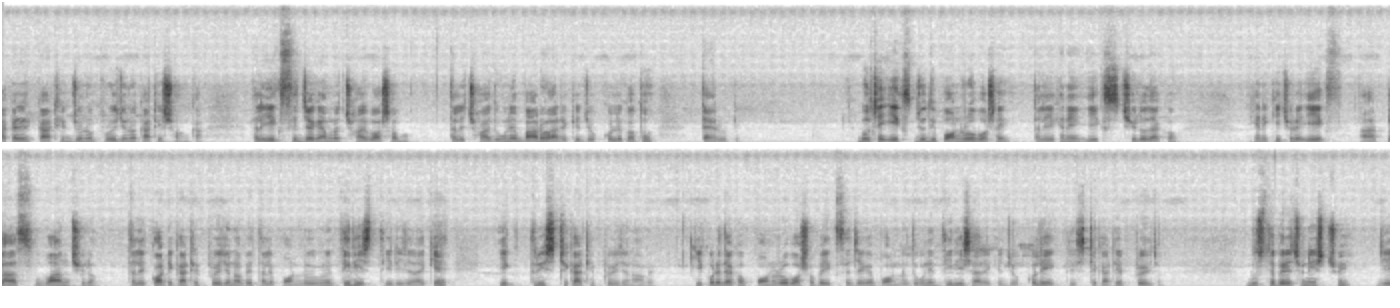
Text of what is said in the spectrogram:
আকারের কাঠের জন্য প্রয়োজনীয় কাঠের সংখ্যা। তাহলে এক্সের জায়গায় আমরা ছয় বসাবো, তাহলে ছয় দুগুণে বারো, আর একে যোগ করলে কত? তেরোটি। বলছে এক্স যদি পনেরো বসাই, তাহলে এখানে এক্স ছিল, দেখো এখানে কি ছিল? এক্স আর প্লাস ওয়ান ছিল। তাহলে কটি কাঠির প্রয়োজন হবে? তাহলে পনেরো দুগুণে তিরিশ তিরিশ একে একত্রিশটি কাঠির প্রয়োজন হবে। কি করে দেখো? পনেরো বসাবো এক্সের জায়গায় পনেরো দুগুণে তিরিশ আর একে যোগ করলে একত্রিশটি কাঠির প্রয়োজন। বুঝতে পেরেছ নিশ্চয়ই যে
